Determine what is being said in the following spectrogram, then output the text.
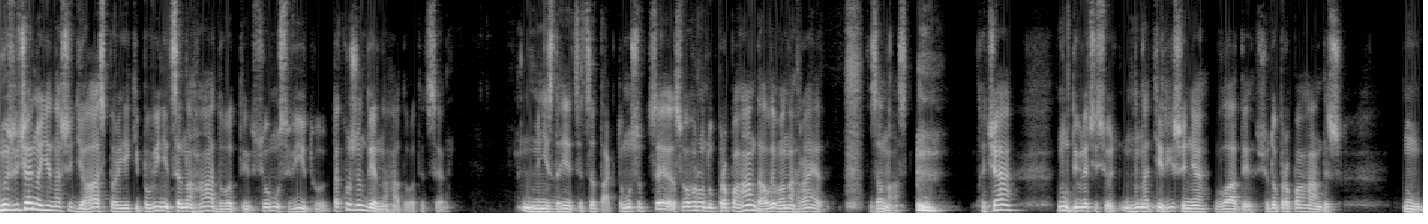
Ну і, звичайно, є наші діаспори, які повинні це нагадувати всьому світу, та кожен день нагадувати це. Мені здається, це так. Тому що це свого роду пропаганда, але вона грає за нас. Хоча, ну, дивлячись на ті рішення влади щодо пропаганди, ж, ну,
